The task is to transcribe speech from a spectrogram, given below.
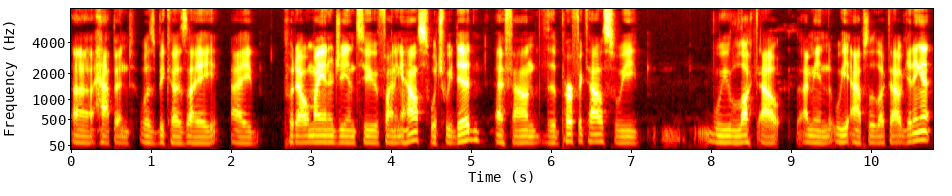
uh, happened was because I I put all my energy into finding a house, which we did. I found the perfect house. We we lucked out. I mean, we absolutely lucked out getting it.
